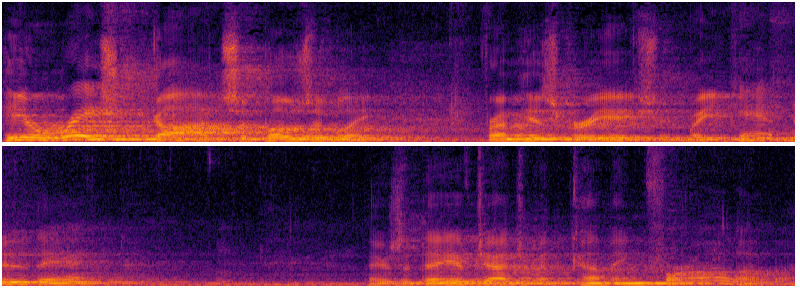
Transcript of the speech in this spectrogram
He erased God, supposedly, from his creation. But you can't do that. There's a day of judgment coming for all of us.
